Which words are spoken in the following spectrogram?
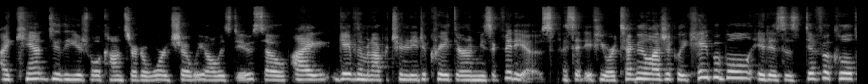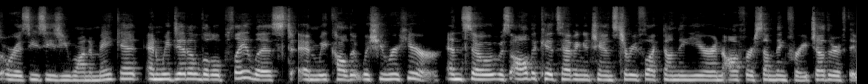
I can't do the usual concert award show we always do. So I gave them an opportunity to create their own music videos. I said, if you are technologically capable, it is as difficult or as easy as you want to make it. And we did a little playlist and we called it Wish You Were Here. And so it was all the kids having a chance to reflect on the year and offer something for each other if they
